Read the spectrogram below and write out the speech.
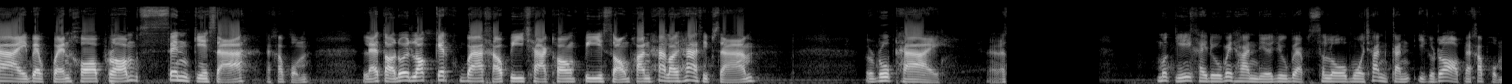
ถ่ายแบบแขวนคอพร้อมเส้นเกษานะครับผม และต่อด้วยล็อกเก็ตคูบาขาวปีฉากทองปี 2553 รูปถ่าย เมื่อกี้ใครดูไม่ทันเดี๋ยวดูแบบสโลโมชันกันอีกรอบนะครับผม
